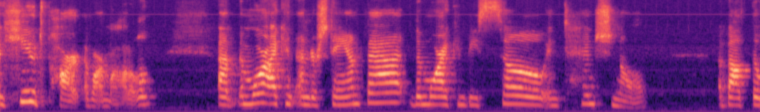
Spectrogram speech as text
a huge part of our model, um, the more I can understand that, the more I can be so intentional about the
